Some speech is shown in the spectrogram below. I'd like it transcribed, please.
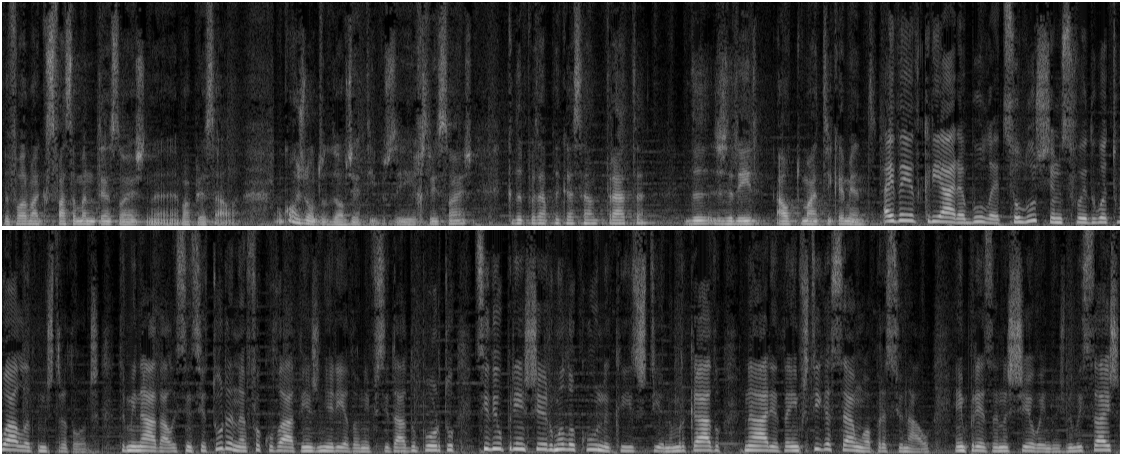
de forma a que se façam manutenções na própria sala. Um conjunto de objetivos e restrições que depois a aplicação trata de gerir automaticamente. A ideia de criar a Bullet Solutions foi do atual administrador. Terminada a licenciatura na Faculdade de Engenharia da Universidade do Porto, decidiu preencher uma lacuna que existia no mercado na área da investigação operacional. A empresa nasceu em 2006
